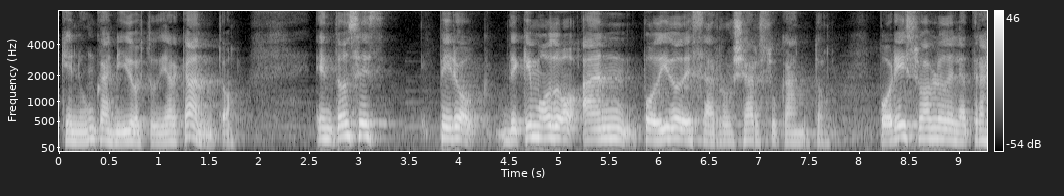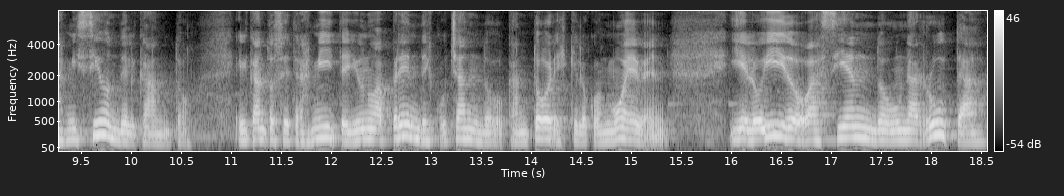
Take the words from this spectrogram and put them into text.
que nunca han ido a estudiar canto. Entonces, pero ¿de qué modo han podido desarrollar su canto? Por eso hablo de la transmisión del canto el canto se transmite y uno aprende escuchando cantores que lo conmueven. Y el oído va haciendo una ruta,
